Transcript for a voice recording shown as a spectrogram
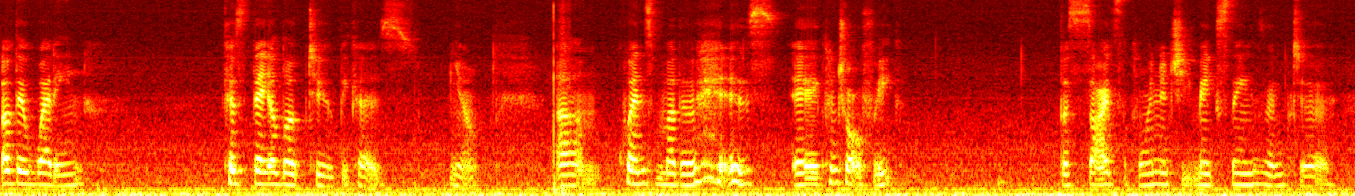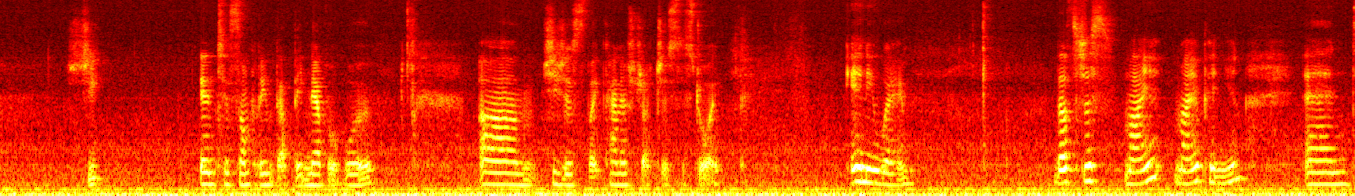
of their wedding, because they elope too because you know um, Quinn's mother is a control freak. Besides the point, and she makes things into she into something that they never were. Um, she just like kind of stretches the story. Anyway, that's just my my opinion, and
